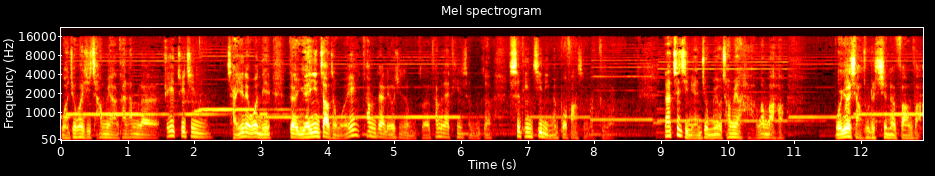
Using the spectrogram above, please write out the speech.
我就会去唱片行看他们的。哎，最近产业的问题的原因造成我，哎，他们在流行什么歌？他们在听什么歌？视听机里面播放什么歌？那这几年就没有唱片行了嘛，哈，我又想出了新的方法。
